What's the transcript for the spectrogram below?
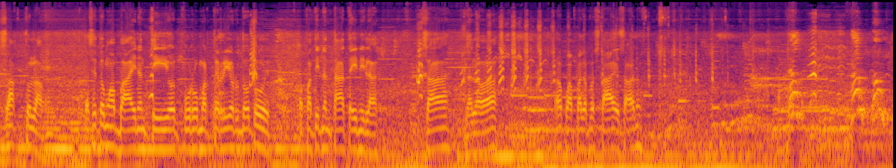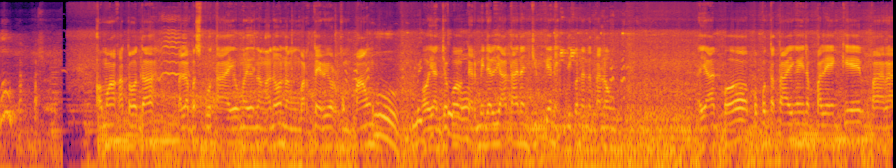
Sakto lang. Kasi itong mga bahay ng Tiyo, puro marterior daw to eh. Kapatid ng tatay nila. Sa dalawa. Ah, papalabas tayo sa ano. O mga katoda, palabas po tayo ngayon ng ano ng Marterior Compound. Oo, o yan dyan po, no? terminal yata ng jeep yan eh. Hindi ko na natanong. Ayan po, pupunta tayo ngayon ng palengke para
